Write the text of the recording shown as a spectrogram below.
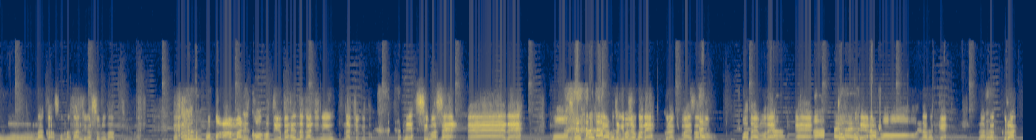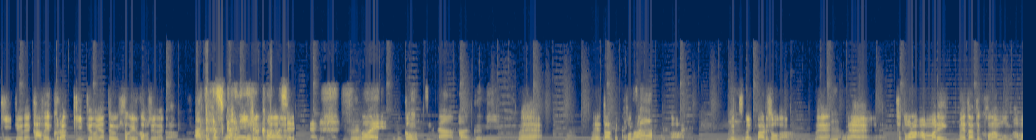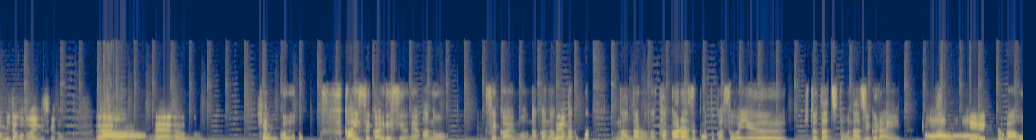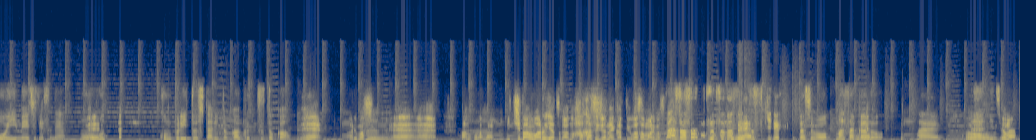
ん、なんかそんな感じがするなっていうね。うん、あんまりこういうこと言うと変な感じになっちゃうけど。ね、すいません。えー、ね。もうそれぐらいでやめときましょうかね。倉木舞さんの話題もね。えー、どこで、あのー、なんだっけ？なんかクラッキーっていうね、うん、カフェクラッキーっていうのをやってる人がいるかもしれないから。あ、確かにいるかもしれない。ね、すごい、ね、いるかもしれない。番組。ねえ。名探偵コナンとか、グッズがいっぱいありそうだ。ね。うん、ねえ。ちょっと俺あんまり名探偵コナンもあんま見たことないんですけど。えー、ね、うん。結構深い世界ですよね。あの世界もなかなか、ね、なんかなんだろうな宝塚とかそういう人たちと同じぐらいハマってる人が多いイメージですね。もう本当にコンプリートしたりとかグッズとか。ね。ありますよね。うん、ね。あのほら、うん、一番悪いやつがあの博士じゃないかっていう噂もありますから、ね、あそうそうそうその説好きです、ね、私も。まさかの、はい。一番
